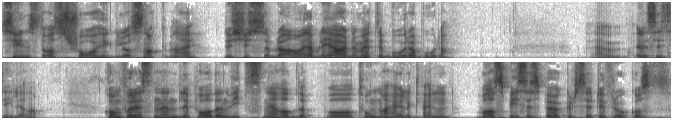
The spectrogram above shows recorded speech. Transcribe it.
Synes det var så hyggelig å snakke med deg. Du kysser bra, og jeg blir gjerne med til Bora Bora. Uh, eller Cecilia, da. Kom forresten endelig på den vitsen jeg hadde på tunga hele kvelden. Hva spiser spøkelser til frokost?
